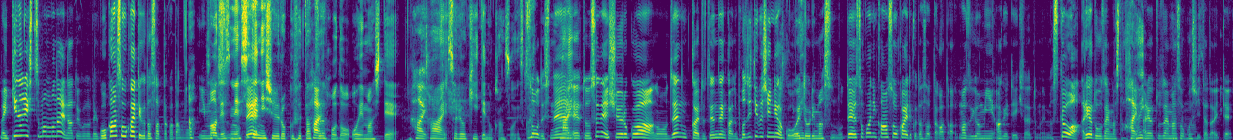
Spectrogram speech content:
まあいきなり質問もないなということで、ご感想を書いてくださった方もあいますので、そうですね。すでに収録二はいつほど終えまして、はい。はい、それを聞いての感想ですかね。そうですね、はい。えー、とすでに収録はあの前回と前々回のポジティブ心理学を終えておりますので、そこに感想を書いてくださった方まず読み上げていきたいと思います。今日はありがとうございました。はい、はい。ありがとうございます。お越しいただいて。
